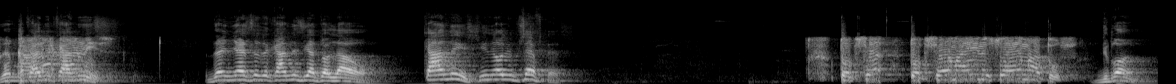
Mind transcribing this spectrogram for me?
Δεν μου Καλά κάνει κανείς. κάνεις. Δεν νοιάζεται κανείς για το λαό. Κανείς. Είναι όλοι ψεύτες. Το, ψέ, το ψέμα είναι στο αίμα τους. Λοιπόν,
